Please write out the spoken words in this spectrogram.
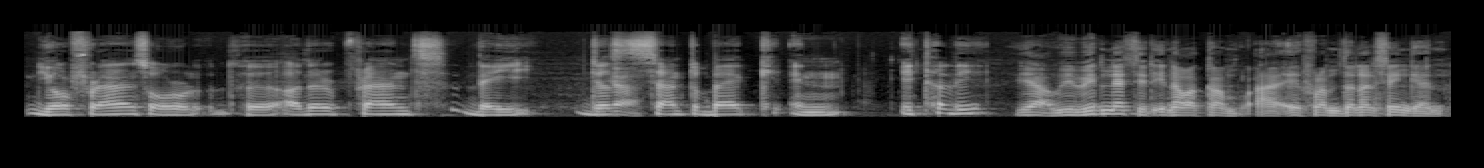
your friends or the other friends, they just yeah. sent back in Italy? Yeah, we witnessed it in our camp uh, from Donaueschingen.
